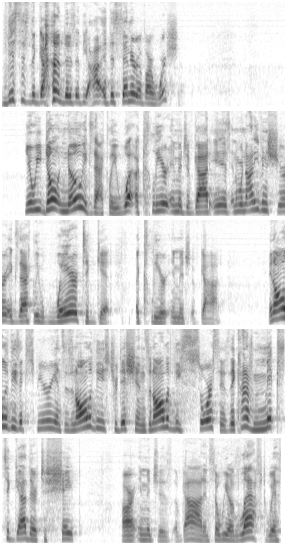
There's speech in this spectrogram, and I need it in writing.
this is the God that is at the, at the center of our worship? You know, we don't know exactly what a clear image of God is, and we're not even sure exactly where to get a clear image of God. And all of these experiences and all of these traditions and all of these sources, they kind of mix together to shape our images of God. And so we are left with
